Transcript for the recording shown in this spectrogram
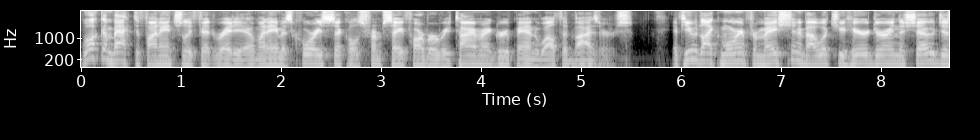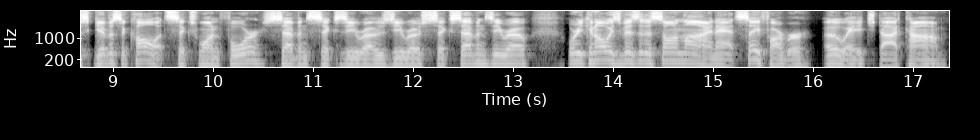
Welcome back to Financially Fit Radio. My name is Corey Sickles from Safe Harbor Retirement Group and Wealth Advisors. If you would like more information about what you hear during the show, just give us a call at 614 760 0670, or you can always visit us online at safeharboroh.com.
